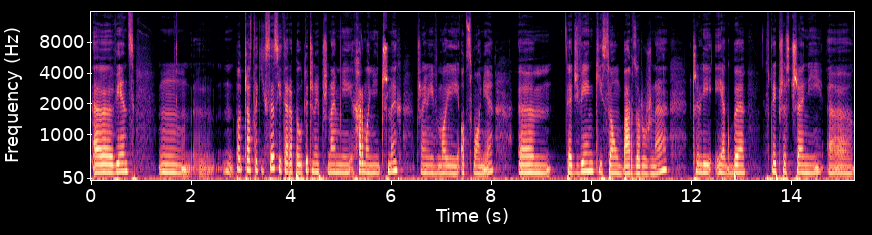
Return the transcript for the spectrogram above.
E, więc mm, podczas takich sesji terapeutycznych, przynajmniej harmonicznych, przynajmniej w mojej odsłonie, te dźwięki są bardzo różne, czyli jakby w tej przestrzeni e,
